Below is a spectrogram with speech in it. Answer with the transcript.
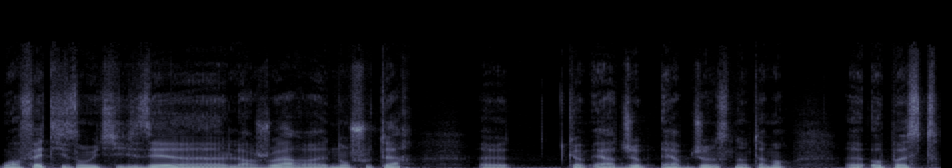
où en fait ils ont utilisé leurs joueurs non shooters, comme Herb, Jones notamment, au poste.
